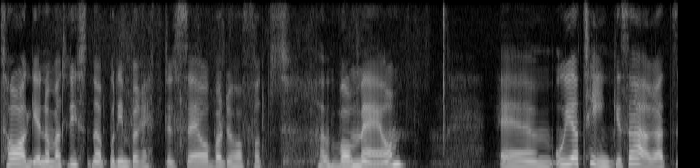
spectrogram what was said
tagen av att lyssna på din berättelse och vad du har fått vara med om. Ehm, och jag tänker så här att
